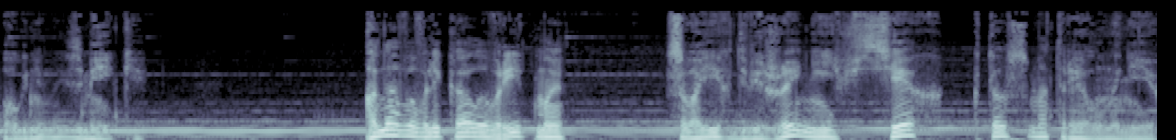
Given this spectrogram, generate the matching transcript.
огненной змейки. Она вовлекала в ритмы своих движений всех, кто смотрел на нее.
